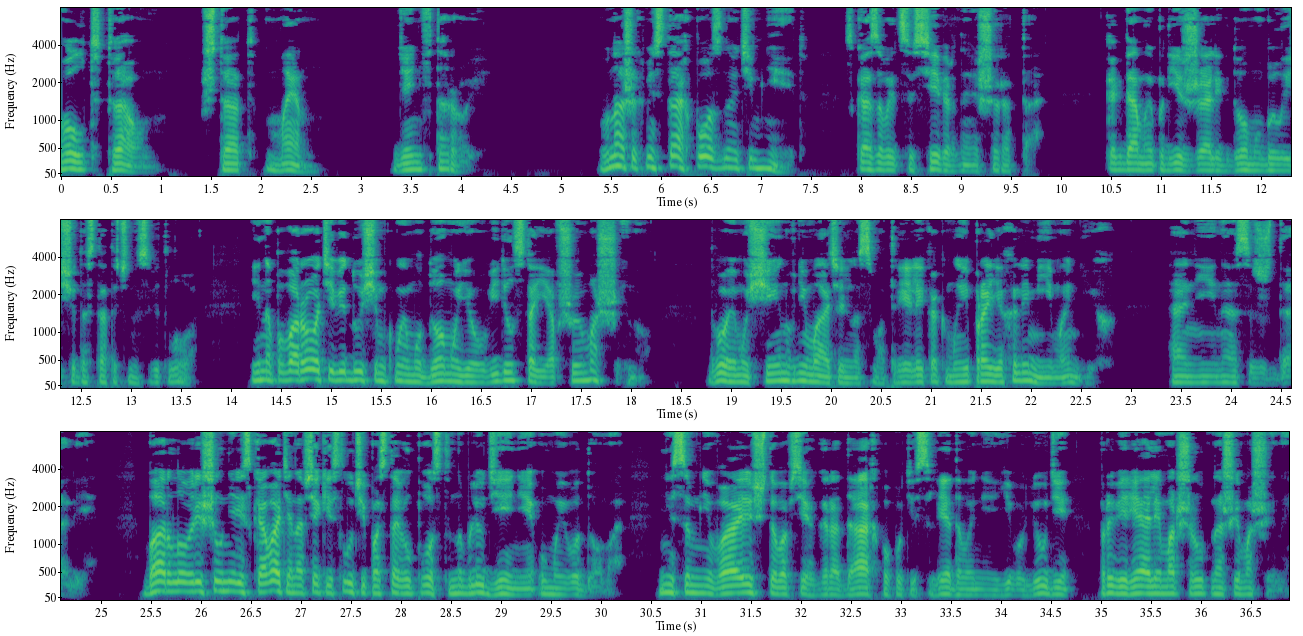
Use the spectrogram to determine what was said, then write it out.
Олдтаун, штат Мэн. День второй. В наших местах поздно темнеет, сказывается северная широта. Когда мы подъезжали к дому, было еще достаточно светло, и на повороте, ведущем к моему дому, я увидел стоявшую машину. Двое мужчин внимательно смотрели, как мы проехали мимо них. Они нас ждали. Барлоу решил не рисковать и на всякий случай поставил пост наблюдения у моего дома. Не сомневаюсь, что во всех городах по пути следования его люди проверяли маршрут нашей машины.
